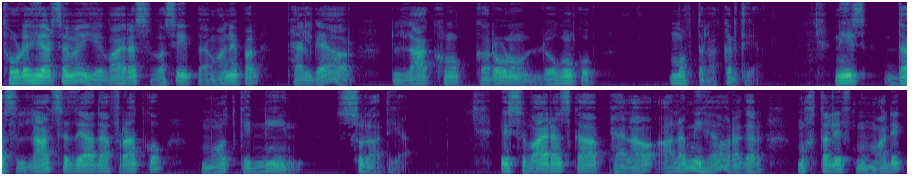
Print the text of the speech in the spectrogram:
تھوڑے ہی عرصے میں یہ وائرس وسیع پیمانے پر پھیل گیا اور لاکھوں کروڑوں لوگوں کو مبتلا کر دیا۔ نیز دس لاکھ سے زیادہ افراد کو موت کی نیند سلا دیا۔ اس وائرس کا پھیلاؤ عالمی ہے اور اگر مختلف ممالک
